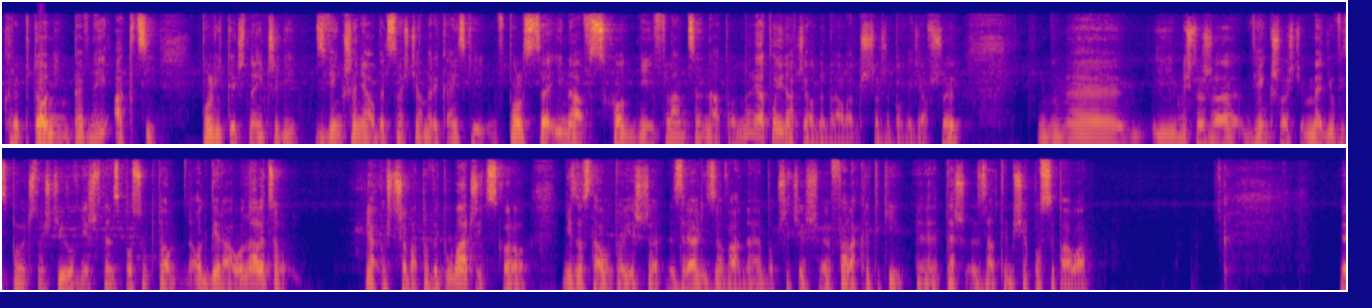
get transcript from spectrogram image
kryptonim pewnej akcji politycznej, czyli zwiększenia obecności amerykańskiej w Polsce i na wschodniej flance NATO. No ja to inaczej odebrałem, szczerze powiedziawszy. Mm, e, I myślę, że większość mediów i społeczności również w ten sposób to odbierało. No ale co, Jakoś trzeba to wytłumaczyć, skoro nie zostało to jeszcze zrealizowane, bo przecież fala krytyki e, też za tym się posypała. E,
